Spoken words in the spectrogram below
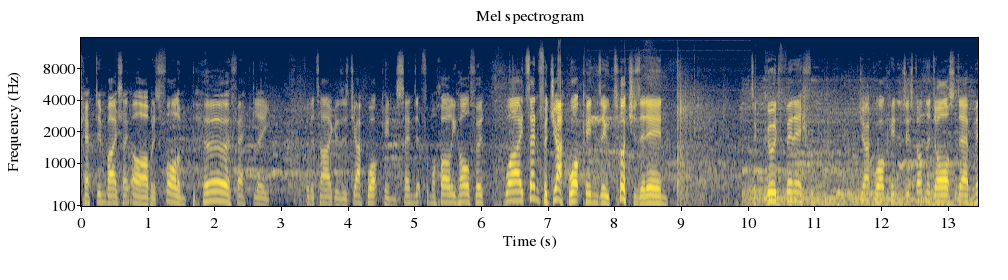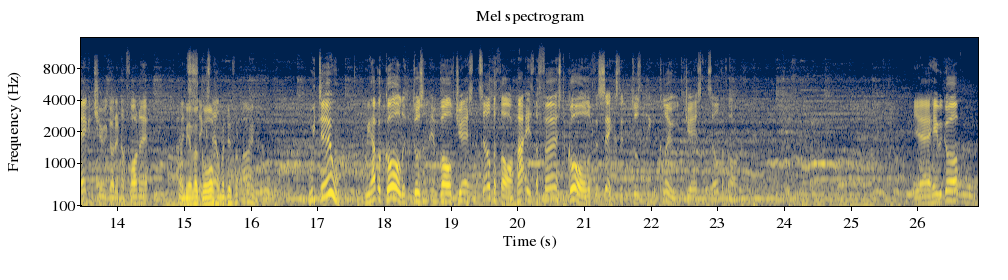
Kept in by say, oh, but it's fallen perfectly for the Tigers as Jack Watkins sends it from Hawley Holford wide. Sent for Jack Watkins who touches it in. It's a good finish from Jack Watkins just on the doorstep, making sure he got enough on it. And we have a goal 6-0. from a different line. We do. We have a goal that doesn't involve Jason Silverthorne. That is the first goal of the six that doesn't include Jason Silverthorne. Yeah, here we go.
